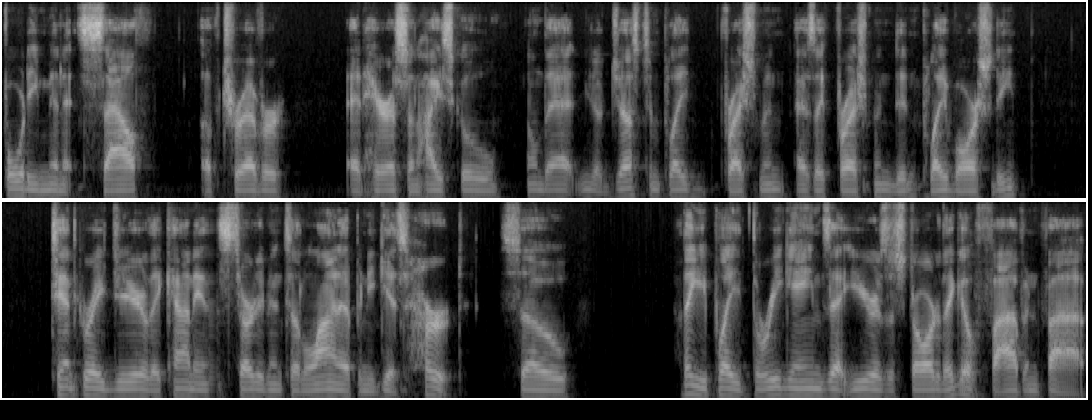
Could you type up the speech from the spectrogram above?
40 minutes south of Trevor at Harrison High School. On that, you know, Justin played freshman as a freshman, didn't play varsity. 10th grade year, they kind of inserted him into the lineup and he gets hurt. So I think he played three games that year as a starter. They go five and five.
